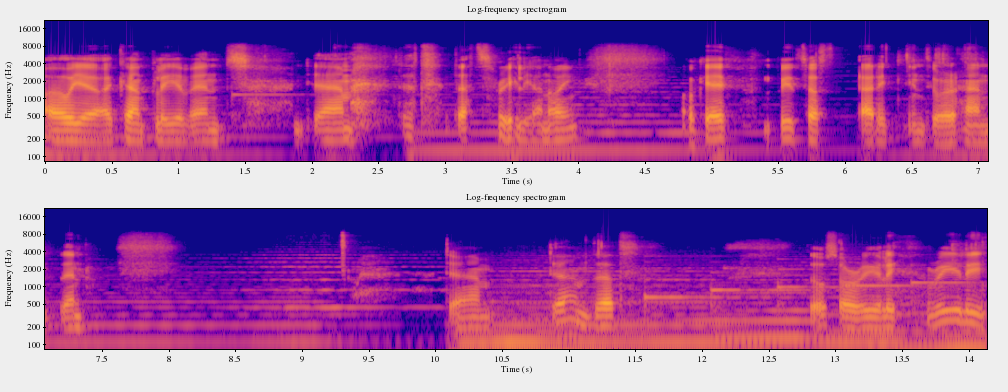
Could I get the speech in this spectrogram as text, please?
Oh yeah, I can't play events. Damn, that that's really annoying. Okay, we just add it into our hand then. Damn, damn that. Those are really, really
